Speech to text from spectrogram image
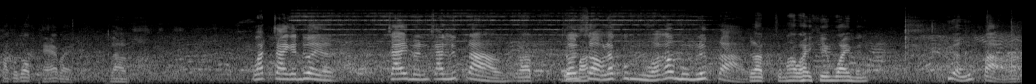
ปรากฏว่าแพ้ไปครับ วัดใจกันด้วยครับใจเหมือนกันหรือเปล่าครับโดนสองแล้วกุมหัวเข้ามุมหรือเปล่า ครับจะมาไวเค็มไวเหมือนเพื่อนหรือเปล่าครับ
